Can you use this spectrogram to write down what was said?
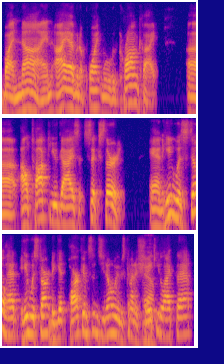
by nine, I have an appointment with Cronkite. Uh, I'll talk to you guys at 6:30. And he was still had he was starting to get Parkinson's, you know, he was kind of shaky like that.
